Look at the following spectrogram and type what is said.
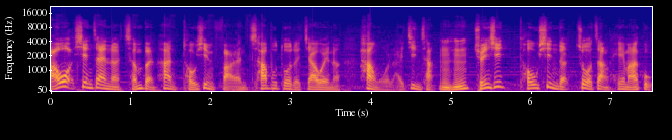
把握现在呢成本和投信法人差不多的价位呢，和我来进场。嗯哼，全新投信的做账黑马股，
